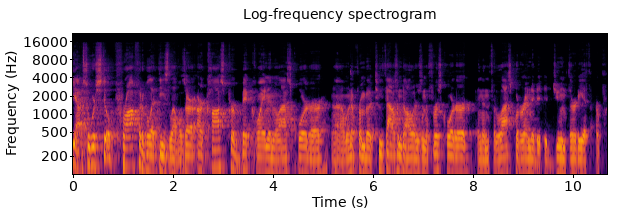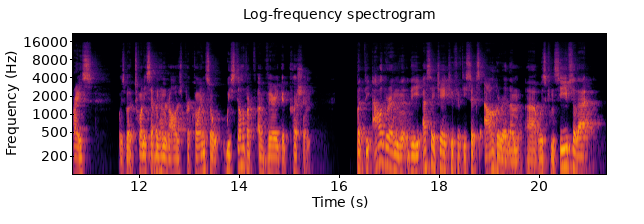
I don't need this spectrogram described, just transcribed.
Yeah, so we're still profitable at these levels. Our, our cost per Bitcoin in the last quarter uh, went up from about $2,000 in the first quarter. And then for the last quarter ended June 30th, our price was about $2,700 per coin. So we still have a, a very good cushion. But the algorithm, the SHA 256 algorithm, uh, was conceived so that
